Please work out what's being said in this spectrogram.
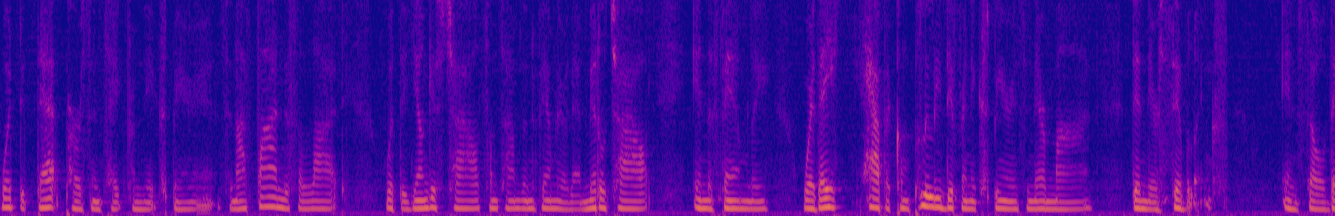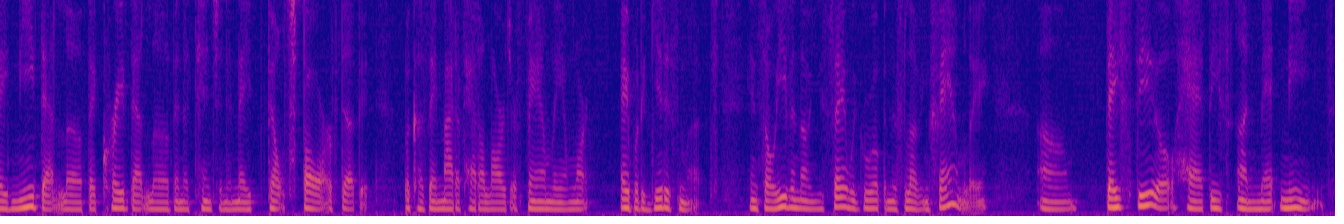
what did that person take from the experience? And I find this a lot with the youngest child, sometimes in the family, or that middle child in the family, where they have a completely different experience in their mind than their siblings. And so they need that love, they crave that love and attention, and they felt starved of it because they might have had a larger family and weren't able to get as much. And so, even though you say we grew up in this loving family, um, they still had these unmet needs.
